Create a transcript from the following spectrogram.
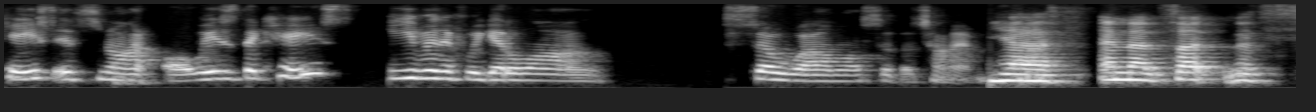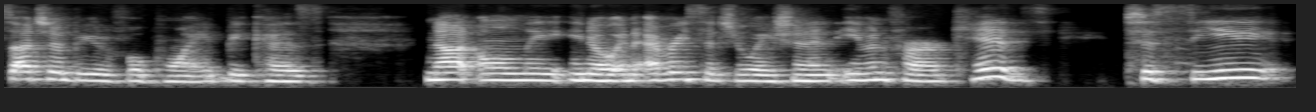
case, it's not always the case, even if we get along so well most of the time. Yes. And that's such, that's such a beautiful point because not only, you know, in every situation and even for our kids to see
